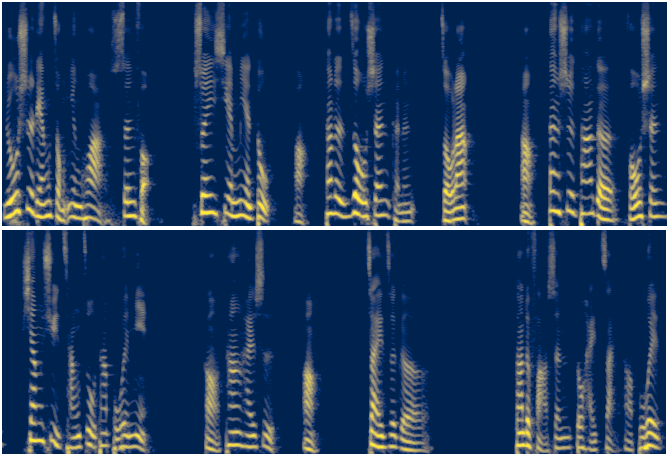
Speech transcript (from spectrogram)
如是两种应化身否，虽现灭度啊，他的肉身可能。走了。啊，但是他的佛身相续常住，他不会灭。啊，他还是啊，在这个他的法身都还在哈，不会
